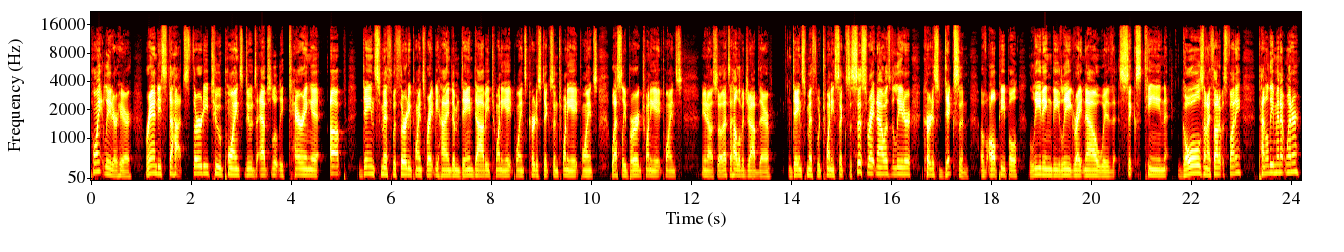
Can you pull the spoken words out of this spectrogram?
point leader here. Randy Staats, 32 points. Dude's absolutely tearing it up. Dhane Smith with 30 points right behind him. Dane Dobbie, 28 points. Curtis Dickson, 28 points. Wesley Berg, 28 points. You know, so that's a hell of a job there. Dhane Smith with 26 assists right now as the leader. Curtis Dickson, of all people, leading the league right now with 16 goals. And I thought it was funny. Penalty minute winner.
